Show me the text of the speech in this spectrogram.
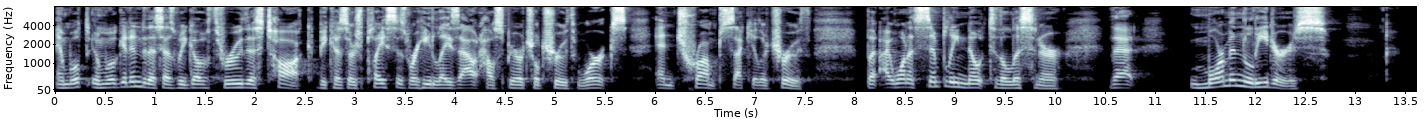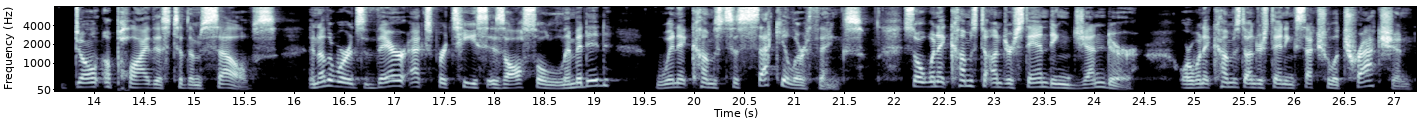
and we'll, and we'll get into this as we go through this talk, because there's places where he lays out how spiritual truth works and trumps secular truth. But I want to simply note to the listener that Mormon leaders don't apply this to themselves. In other words, their expertise is also limited when it comes to secular things. So when it comes to understanding gender or when it comes to understanding sexual attraction,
